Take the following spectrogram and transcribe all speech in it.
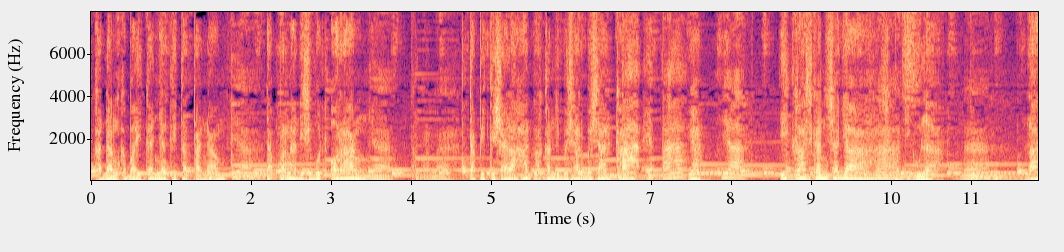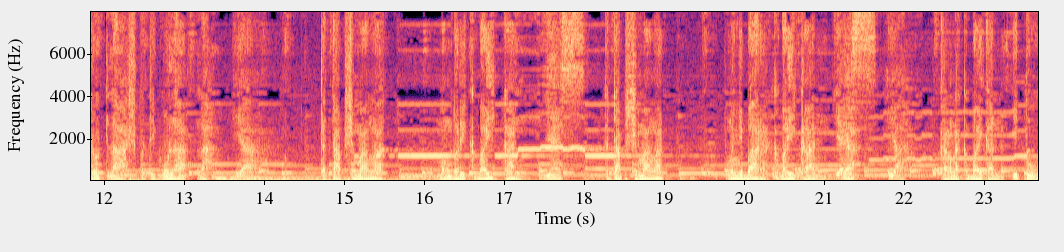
Kadang kebaikan yang kita tanam Ya, tak pernah disebut orang, ya, tak pernah. tapi kesalahan akan dibesar-besarkan. Eta. Ya, Ya, ikhlaskan saja Ikhlas. seperti gula. benar. Larutlah seperti gula lah. Ya, Tetap semangat memberi kebaikan. yes. Tetap semangat menyebar kebaikan. Yes. Ya, Ya, karena kebaikan itu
